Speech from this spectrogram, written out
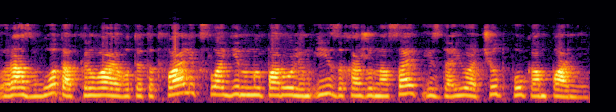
раз в год открываю вот этот файлик с логином и паролем и захожу на сайт и сдаю отчет по компании.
